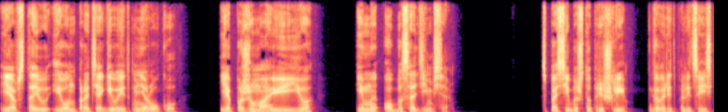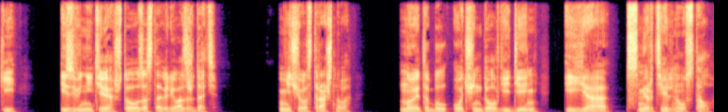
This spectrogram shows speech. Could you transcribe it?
Я встаю, и он протягивает мне руку. Я пожимаю ее, и мы оба садимся. «Спасибо, что пришли», — говорит полицейский. «Извините, что заставили вас ждать». «Ничего страшного. Но это был очень долгий день, и я смертельно устал.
